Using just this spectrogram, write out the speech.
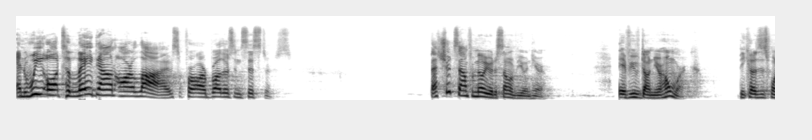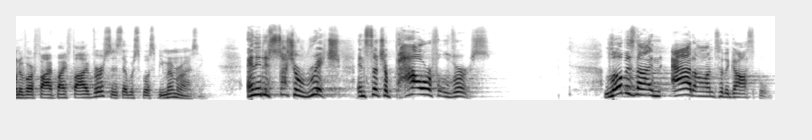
and we ought to lay down our lives for our brothers and sisters. That should sound familiar to some of you in here if you've done your homework because it's one of our five by five verses that we're supposed to be memorizing. And it is such a rich and such a powerful verse. Love is not an add on to the gospel,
